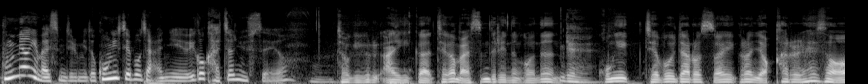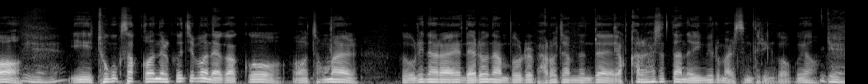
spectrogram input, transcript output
분명히 말씀드립니다. 공익 제보자 아니에요. 이거 가짜 뉴스예요. 음. 저기 아니 그러니까 제가 말씀드리는 거는 예. 공익 제보자로서의 그런 역할을 해서 예. 이 조국 사건을 끄집어내 갖고 어 정말 그 우리나라의 내로남불을 바로잡는데 역할을 하셨다는 의미로 말씀드린 거고요. 예.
